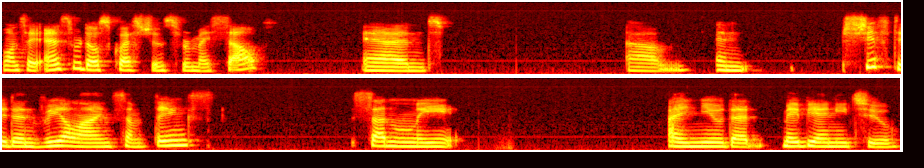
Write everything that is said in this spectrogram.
once I answer those questions for myself, and um, and shifted and realigned some things, suddenly I knew that maybe I need to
